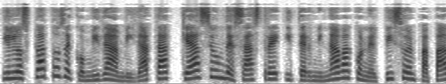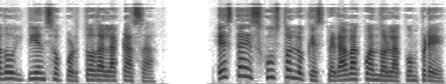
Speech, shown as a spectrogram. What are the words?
y los platos de comida a mi gata, que hace un desastre y terminaba con el piso empapado y pienso por toda la casa. Esta es justo lo que esperaba cuando la compré.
